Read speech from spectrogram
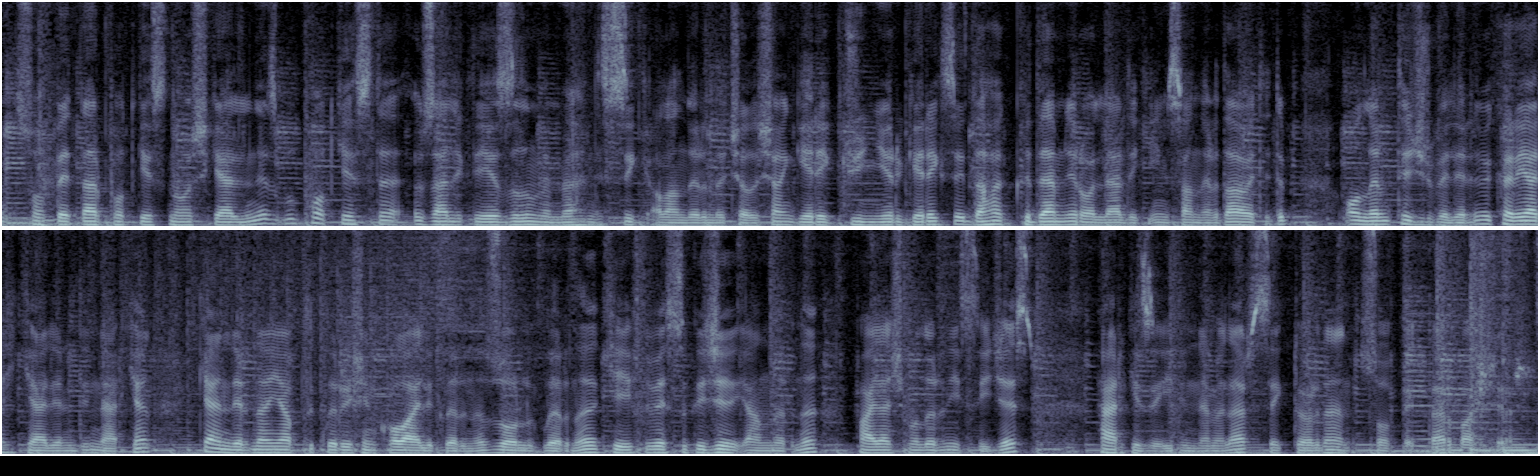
Sohbetler Podcast'ine hoş geldiniz. Bu podcast'te özellikle yazılım ve mühendislik alanlarında çalışan gerek junior gerekse daha kıdemli rollerdeki insanları davet edip onların tecrübelerini ve kariyer hikayelerini dinlerken kendilerinden yaptıkları işin kolaylıklarını, zorluklarını, keyifli ve sıkıcı yanlarını paylaşmalarını isteyeceğiz. Herkese iyi dinlemeler. Sektörden Sohbetler başlıyor.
